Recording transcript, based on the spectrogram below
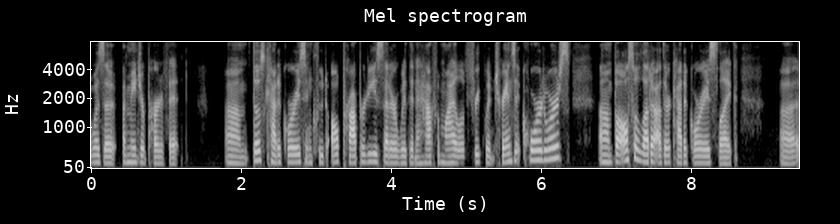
was a, a, major part of it. Um, those categories include all properties that are within a half a mile of frequent transit corridors, um, but also a lot of other categories like uh,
